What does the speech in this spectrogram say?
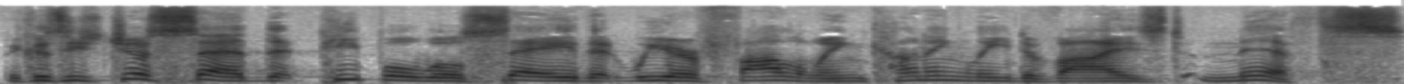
Because he's just said that people will say that we are following cunningly devised myths,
